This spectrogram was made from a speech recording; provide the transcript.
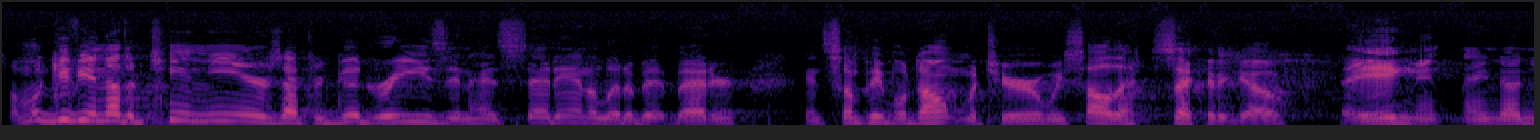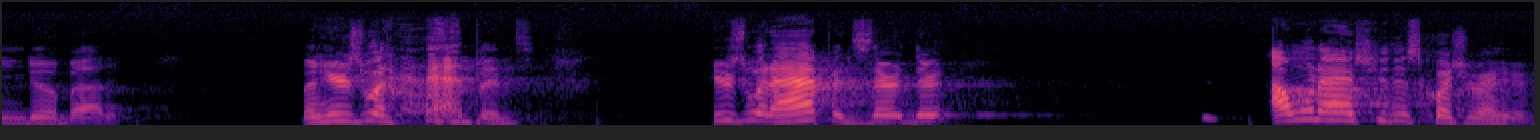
So I'm going to give you another 10 years after good reason has set in a little bit better. And some people don't mature. We saw that a second ago. They ignorant. Ain't nothing you can do about it. But here's what happens. Here's what happens. They're, they're, I want to ask you this question right here.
